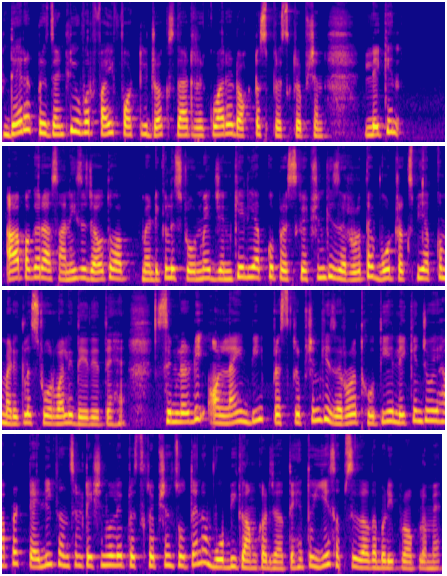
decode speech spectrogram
there are presently over five forty drugs that require doctors prescription लेकिन आप अगर आसानी से जाओ तो आप मेडिकल स्टोर में, जिनके लिए आपको प्रिस्क्रिप्शन की ज़रूरत है, वो ड्रग्स भी आपको मेडिकल स्टोर वाले दे देते हैं। सिमिलरली ऑनलाइन भी प्रिस्क्रिप्शन की ज़रूरत होती है, लेकिन जो यहाँ पर टेली कंसल्टेशन वाले प्रिस्क्रिप्शन होते हैं ना, वो भी काम कर जाते हैं। तो ये सबसे ज़्यादा बड़ी प्रॉब्लम है।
